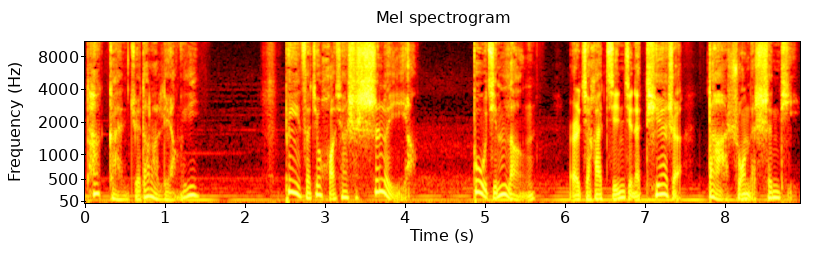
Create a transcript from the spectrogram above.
他感觉到了凉意，被子就好像是湿了一样，不仅冷，而且还紧紧的贴着大双的身体，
